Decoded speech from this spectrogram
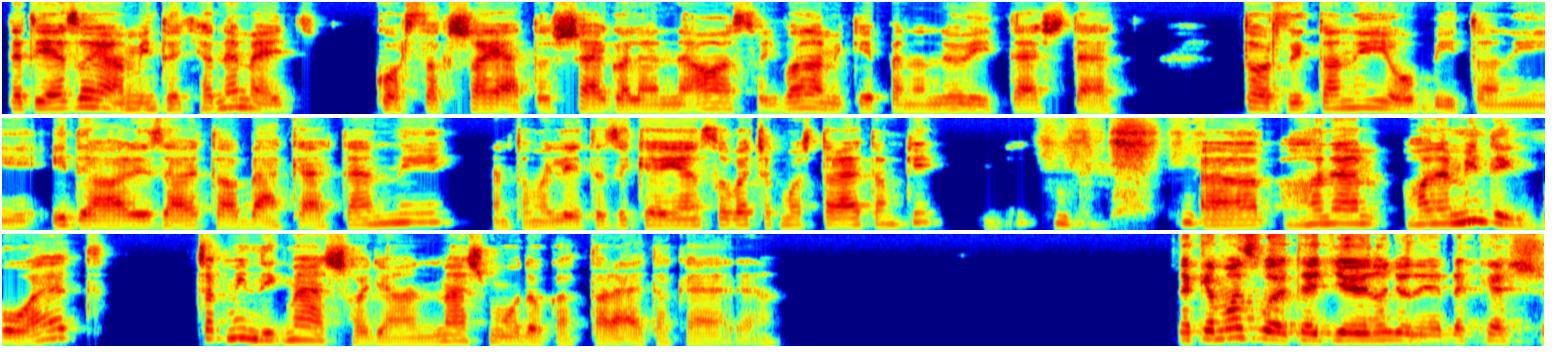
Tehát ez olyan, mintha nem egy korszak sajátossága lenne az, hogy valamiképpen a női testet torzítani, jobbítani, idealizáltabbá kell tenni, nem tudom, hogy létezik-e ilyen szó, vagy csak most találtam ki, uh, hanem, hanem mindig volt, csak mindig máshogyan, más módokat találtak erre. Nekem az volt egy nagyon érdekes,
